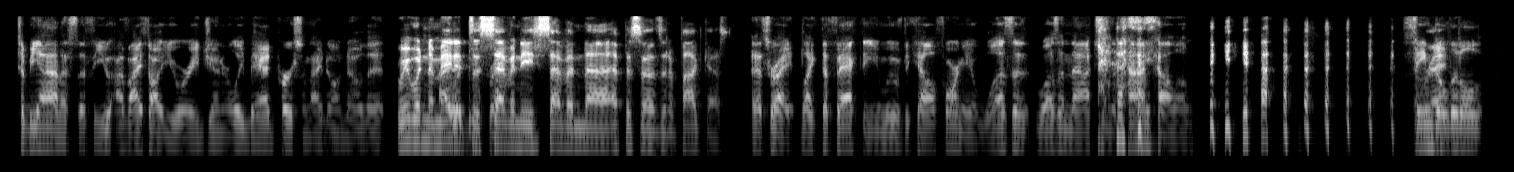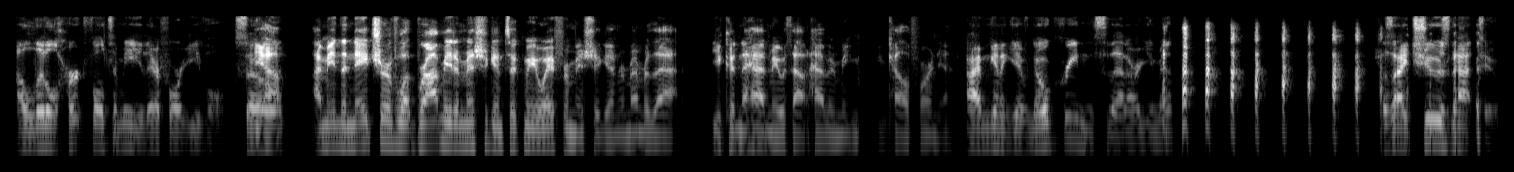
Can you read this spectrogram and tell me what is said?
to be honest, if you if I thought you were a generally bad person, I don't know that We wouldn't have made would it to friends. 77 uh, episodes of a podcast. That's right. Like the fact that you moved to California was a was a notch in the con column. yeah. Seemed a little a little hurtful to me, therefore evil. So yeah. I mean, the nature of what brought me to Michigan took me away from Michigan. Remember that. You couldn't have had me without having me in California. I'm gonna give no credence to that argument. Because I choose not to.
